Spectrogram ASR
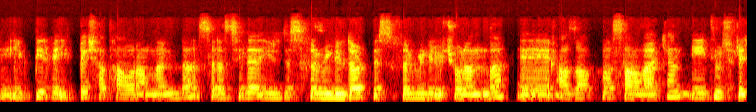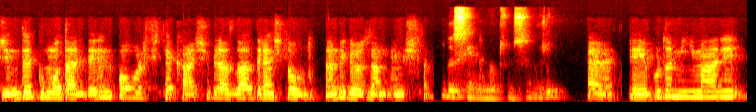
ilk 1 ve ilk 5 hata oranlarında sırasıyla %0,4 ve 0,3 oranında e, azaltma sağlarken eğitim sürecinde bu modellerin overfit'e karşı biraz daha dirençli olduklarını gözlemlemişler. Bu da senin notun sanırım. Evet, e, burada mimari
